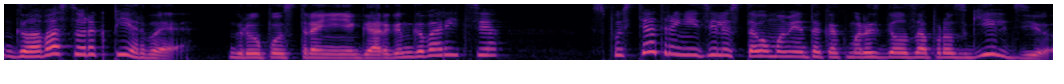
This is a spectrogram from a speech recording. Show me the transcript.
Глава 41. Группа устранения Гарган, говорите? Спустя три недели с того момента, как мы раздел запрос в гильдию,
